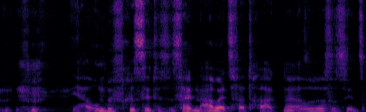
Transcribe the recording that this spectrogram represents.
Ja, unbefristet, das ist halt ein Arbeitsvertrag. Ne? Also das ist jetzt,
